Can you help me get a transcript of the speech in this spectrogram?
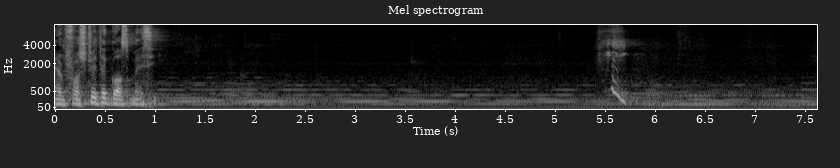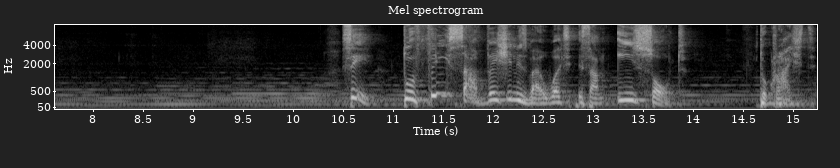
and frustrated God's mercy. Hmm. See, to think salvation is by works is an insult to Christ.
